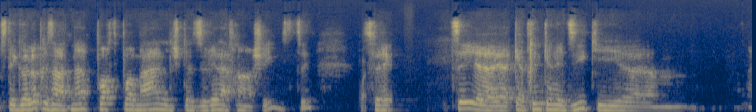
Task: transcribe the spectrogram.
Ces gars-là, présentement, portent pas mal, je te dirais, la franchise. Tu sais tu sais, euh, Catherine Kennedy qui euh, euh,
